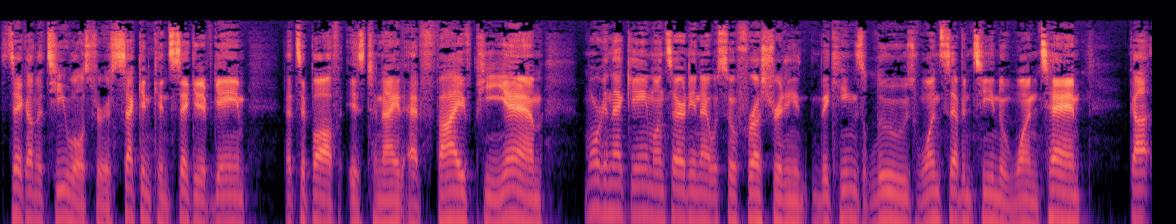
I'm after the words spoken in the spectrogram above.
to take on the T Wolves for a second consecutive game. That tip off is tonight at 5 p.m. Morgan, that game on Saturday night was so frustrating. The Kings lose 117 to 110. Got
